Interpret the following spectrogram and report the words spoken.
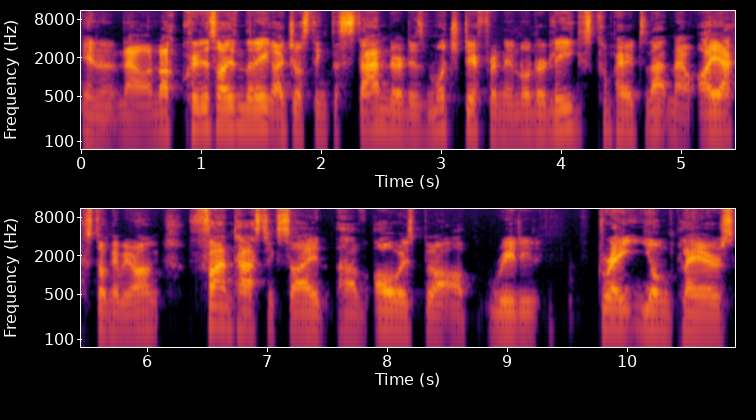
in now, I'm not criticizing the league. I just think the standard is much different in other leagues compared to that. Now, Ajax, don't get me wrong, fantastic side, have always brought up really great young players,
